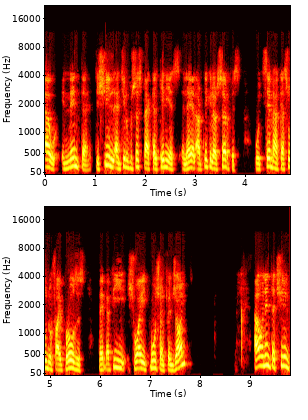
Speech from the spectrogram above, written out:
أو إن انت تشيل الانتيرو بروسيس بتاع الكالكينيوس اللي هي الارتيكولار سيرفيس وتسيبها كسودو فايبروزس فيبقى في شوية motion في ال joint أو إن أنت تشيل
